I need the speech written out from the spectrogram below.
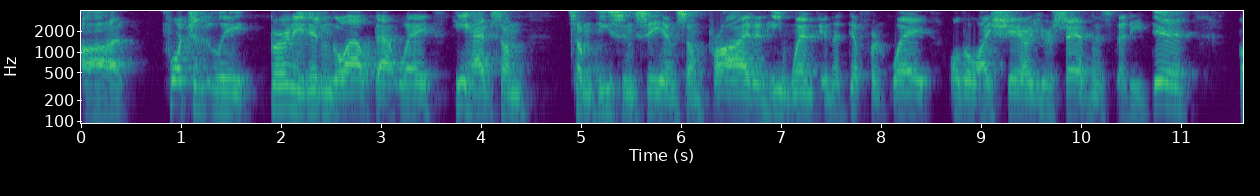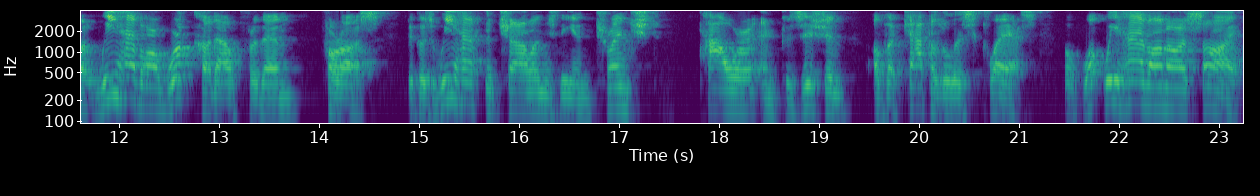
Uh, Fortunately, Bernie didn't go out that way. He had some some decency and some pride, and he went in a different way. Although I share your sadness that he did, but we have our work cut out for them, for us, because we have to challenge the entrenched power and position of a capitalist class. But what we have on our side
